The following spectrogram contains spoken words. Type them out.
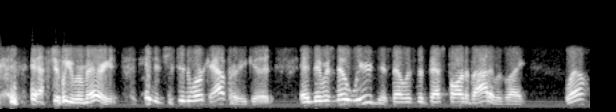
after we were married, and it just didn't work out very good. And there was no weirdness. That was the best part about it. It was like, well,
